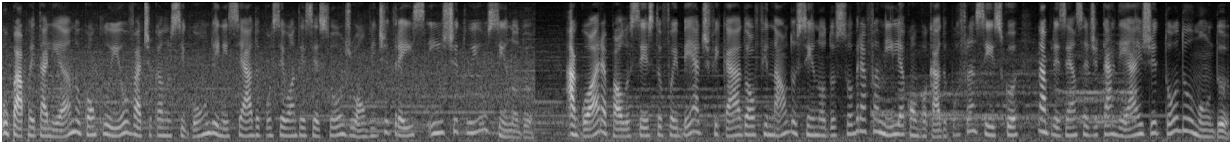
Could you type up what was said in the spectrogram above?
O Papa italiano concluiu o Vaticano II, iniciado por seu antecessor João XXIII, e instituiu o Sínodo. Agora, Paulo VI foi beatificado ao final do Sínodo sobre a família convocado por Francisco, na presença de cardeais de todo o mundo.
